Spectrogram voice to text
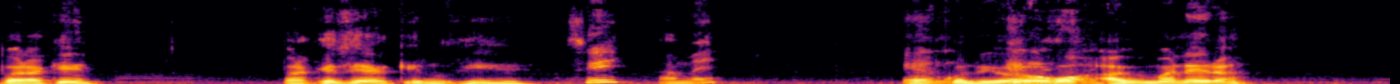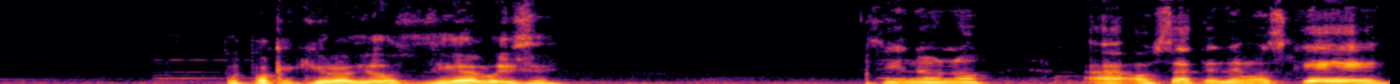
¿Para qué? Para que Él sea el que nos guíe. Sí, amén. Él- cuando yo lo hago a mi manera, pues ¿para qué quiero a Dios si ya lo hice? Sí, no, no. Ah, o sea, tenemos que,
